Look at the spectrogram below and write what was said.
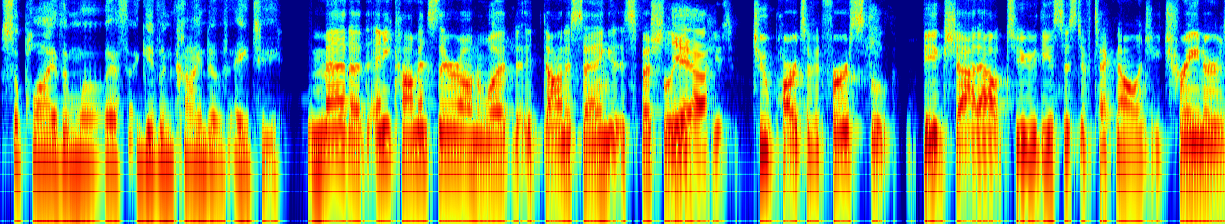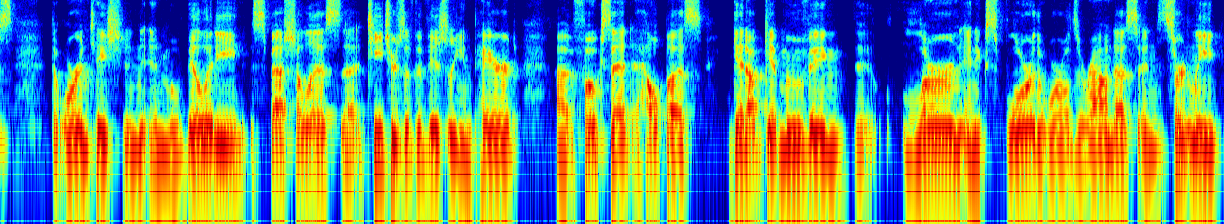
supply them with a given kind of AT. Matt, uh, any comments there on what Don is saying, especially yeah. two parts of it? First, big shout out to the assistive technology trainers, the orientation and mobility specialists, uh, teachers of the visually impaired, uh, folks that help us get up, get moving, uh, learn and explore the worlds around us, and certainly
